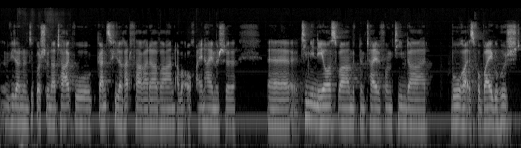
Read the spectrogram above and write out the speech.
wieder ein super schöner Tag, wo ganz viele Radfahrer da waren, aber auch Einheimische. Äh, Team Ineos war mit einem Teil vom Team da. Bora ist vorbeigehuscht.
